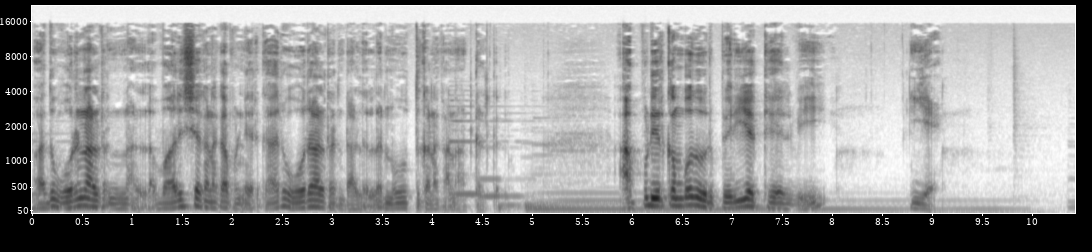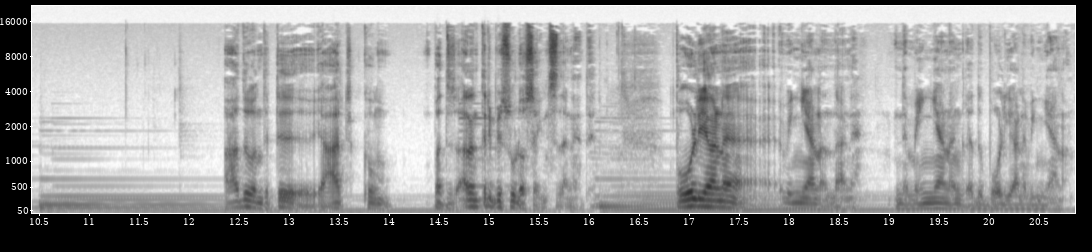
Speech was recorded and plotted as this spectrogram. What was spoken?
அது ஒரு நாள் ரெண்டு நாளில் வருஷ கணக்காக பண்ணியிருக்காரு. ஒரு ஆள் ரெண்டு ஆள் இல்லை நூற்று கணக்கான ஆட்களுக்கு. அப்படி இருக்கும்போது ஒரு பெரிய கேள்வி ஏன்? அது வந்துட்டு யாருக்கும் பத்து அதான் திருப்பி சூடோ சயின்ஸ் தானே அது. போலியான விஞ்ஞானம் தானே. இந்த விஞ்ஞானங்கிறது போலியான விஞ்ஞானம்.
